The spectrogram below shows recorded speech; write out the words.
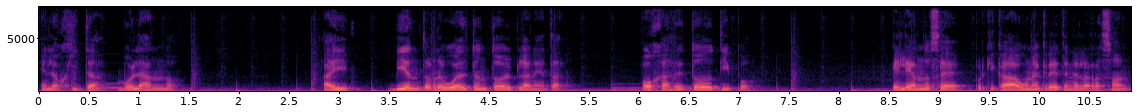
en la hojita volando. Hay viento revuelto en todo el planeta, hojas de todo tipo, peleándose porque cada una cree tener la razón.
